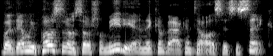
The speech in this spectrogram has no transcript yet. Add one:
but then we post it on social media and they come back and tell us it's a sync,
